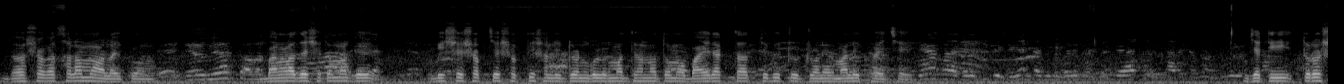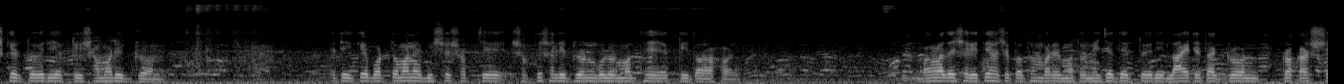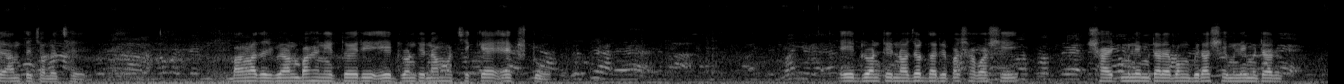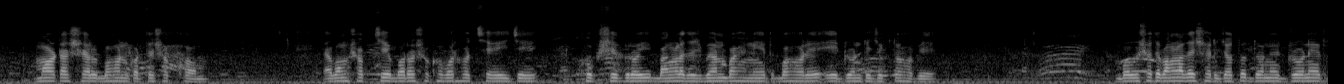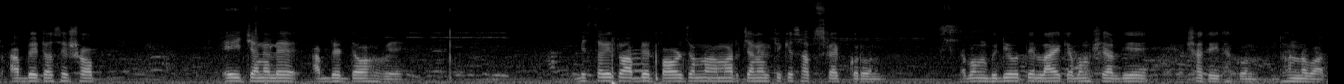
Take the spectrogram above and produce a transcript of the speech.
দর্শক, আসসালামু আলাইকুম। বাংলাদেশ ইতিমধ্যে বিশ্বের সবচেয়ে শক্তিশালী ড্রোনগুলোর মধ্যে অন্যতম বাইরাক্তার টিভি টু ড্রোনের মালিক হয়েছে, যেটি তুরস্কের তৈরি একটি সামরিক ড্রোন। এটিকে বর্তমানে বিশ্বের সবচেয়ে শক্তিশালী ড্রোনগুলোর মধ্যে একটি ধরা হয়। বাংলাদেশের ইতিহাসে প্রথমবারের মতো নিজেদের তৈরি লাইট অ্যাটাক ড্রোন প্রকাশ্যে আনতে চলেছে। বাংলাদেশ বিমান বাহিনীর তৈরি এই ড্রোনটির নাম হচ্ছে কে এক্স টু। এই ড্রোনটি নজরদারির পাশাপাশি ষাট মিলিমিটার এবং বিরাশি মিলিমিটার মর্টার শেল বহন করতে সক্ষম। এবং সবচেয়ে বড় সুখবর হচ্ছে এই যে, খুব শীঘ্রই বাংলাদেশ বিমান বাহিনীর বহরে এই ড্রোনটি যুক্ত হবে। ভবিষ্যতে বাংলাদেশের যত ধরনের ড্রোনের আপডেট আছে সব এই চ্যানেলে আপডেট দেওয়া হবে। বিস্তারিত আপডেট পাওয়ার জন্য আমার চ্যানেলটিকে সাবস্ক্রাইব করুন এবং ভিডিওতে লাইক এবং শেয়ার দিয়ে সাথেই থাকুন। ধন্যবাদ।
